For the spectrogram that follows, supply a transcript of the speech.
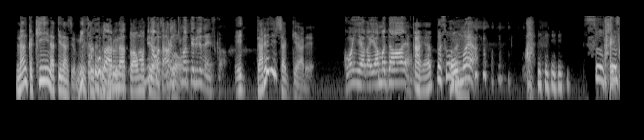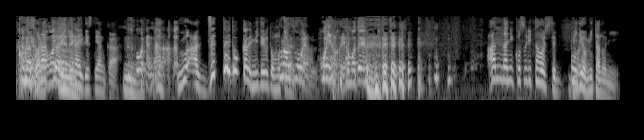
なんか気になってたんですよ。見たことあるなとは思あ見たってたんですけど。ことあるに決まってるじゃないですか。え、誰でしたっけあれ？今夜が山田やん。あ、やっぱそうなんだほんまや。そう、そうかなと。笑ってはいけないですやんか。うんそうやんか。うわ絶対どっかで見てると思っそてたんですらそうやん。今夜が山田やん。あんなにこすり倒してビデオ見たのに。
